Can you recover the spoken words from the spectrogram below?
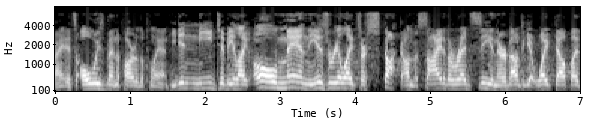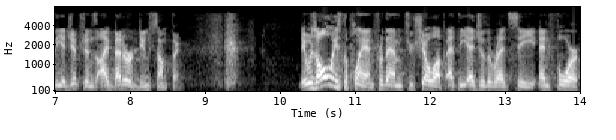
Right? It's always been a part of the plan. He didn't need to be like, oh man, the Israelites are stuck on the side of the Red Sea and they're about to get wiped out by the Egyptians. I better do something. It was always the plan for them to show up at the edge of the Red Sea and for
